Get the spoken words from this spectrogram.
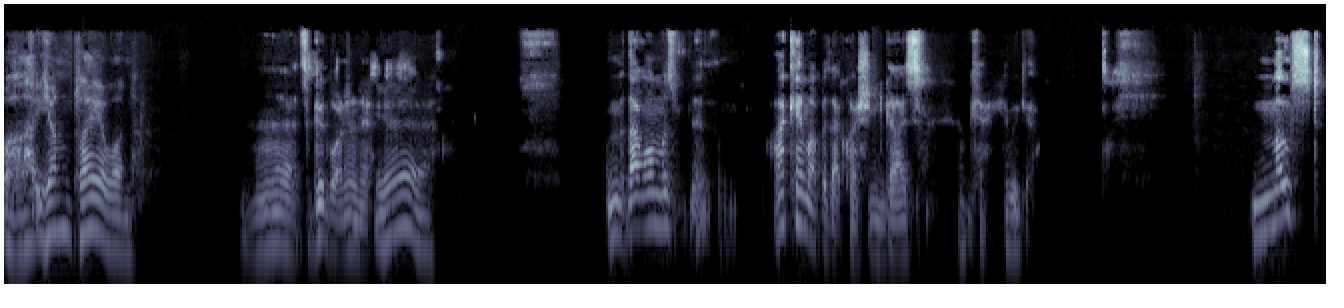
Oh, that young player one. Ah, it's a good one, isn't it? Yeah. Mm, That one was. I came up with that question, guys. Okay, here we go. Most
